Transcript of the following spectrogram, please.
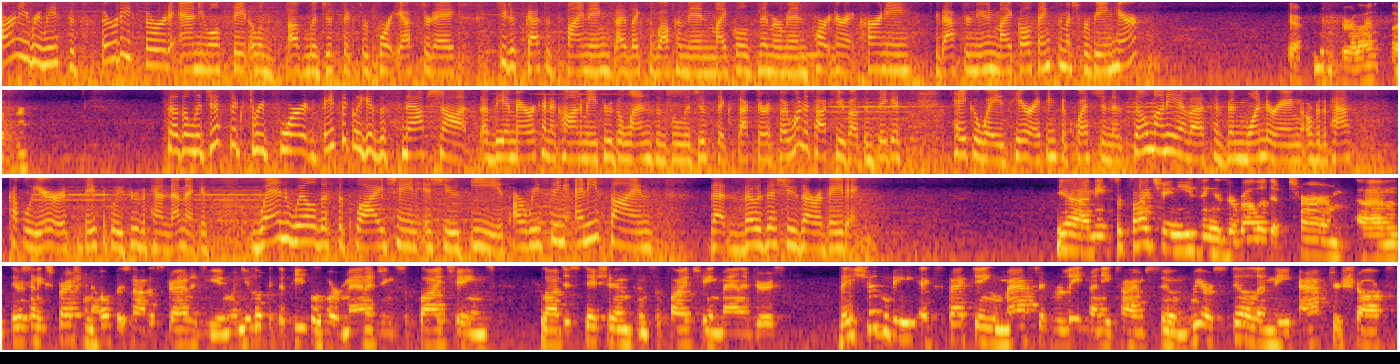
Kearney released its 33rd annual State of Logistics report yesterday. To discuss its findings, I'd like to welcome in Michael Zimmerman, partner at Kearney. Good afternoon, Michael. Thanks so much for being here. Good afternoon, Caroline. Pleasure. So, the logistics report basically gives a snapshot of the American economy through the lens of the logistics sector. So, I want to talk to you about the biggest takeaways here. I think the question that so many of us have been wondering over the past couple years, basically through the pandemic, is when will the supply chain issues ease? Are we seeing any signs that those issues are abating? Yeah, I mean, supply chain easing is a relative term. Um, there's an expression, hope is not a strategy. And when you look at the people who are managing supply chains, logisticians and supply chain managers, they shouldn't be expecting massive relief anytime soon. We are still in the aftershocks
